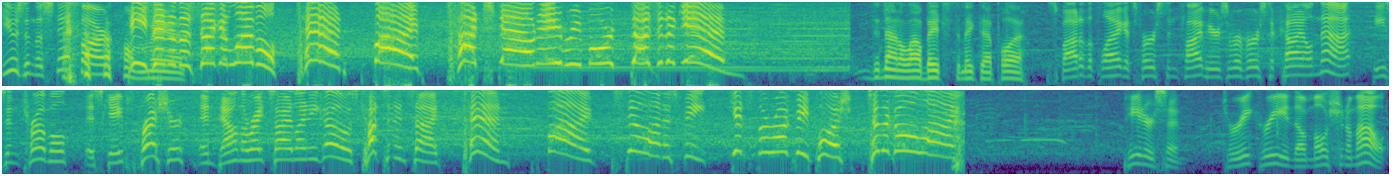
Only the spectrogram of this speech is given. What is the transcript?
using the stiff oh, arm. oh, He's man. into the second level. 10 5. Touchdown. Avery Moore does it again. Did not allow Bates to make that play. Spotted the flag. It's first and five. Here's a reverse to Kyle Knott. He's in trouble. Escapes pressure. And down the right sideline he goes. Cuts it inside. 10, 5. Still on his feet. Gets the rugby push to the goal line. Peterson. Tariq Reed, they'll motion him out.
